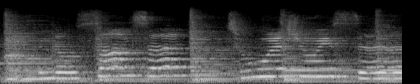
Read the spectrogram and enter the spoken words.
And no sunset to which we said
